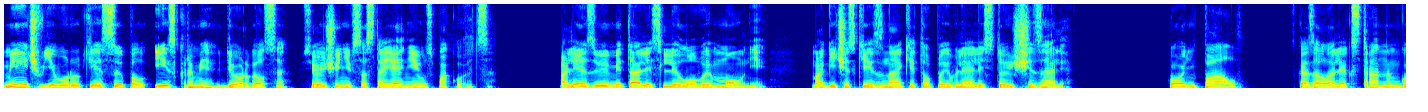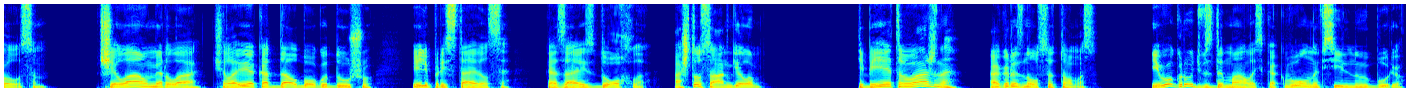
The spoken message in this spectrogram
Меч в его руке сыпал искрами, дергался, все еще не в состоянии успокоиться. По лезвию метались лиловые молнии. Магические знаки то появлялись, то исчезали. Конь пал, сказал Олег странным голосом. Пчела умерла, человек отдал Богу душу или приставился, коза издохла. А что с ангелом? Тебе это важно? огрызнулся Томас. Его грудь вздымалась, как волны в сильную бурю.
